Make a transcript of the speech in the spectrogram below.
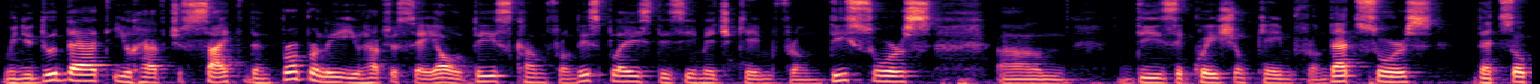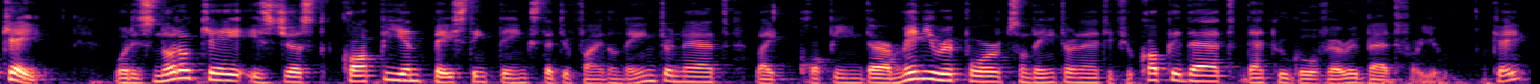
When you do that, you have to cite them properly. You have to say, oh, this comes from this place, this image came from this source, um, this equation came from that source. That's okay. What is not okay is just copy and pasting things that you find on the internet, like copying. There are many reports on the internet. If you copy that, that will go very bad for you, okay?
